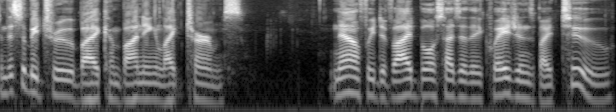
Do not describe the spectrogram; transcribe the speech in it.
And this would be true by combining like terms. Now if we divide both sides of the equations by 2,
